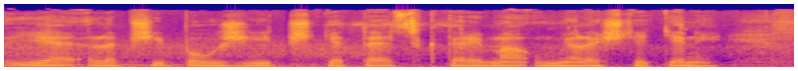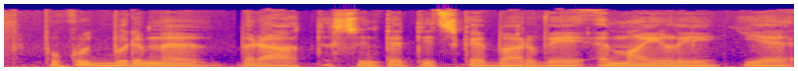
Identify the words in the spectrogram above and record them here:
je lepší použít štětec, který má umělé štětiny. Pokud budeme brát syntetické barvy, emaily, je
